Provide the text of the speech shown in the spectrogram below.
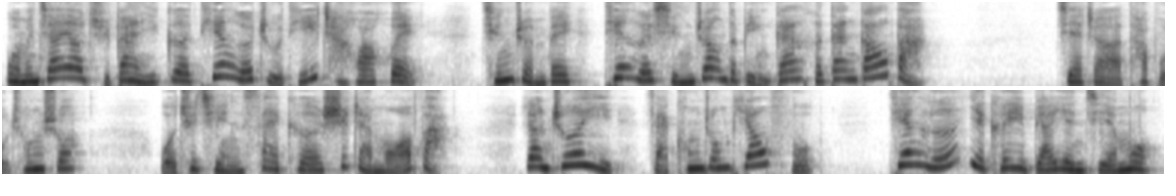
我们将要举办一个天鹅主题茶话会，请准备天鹅形状的饼干和蛋糕吧。接着，他补充说：“我去请赛克施展魔法，让桌椅在空中漂浮，天鹅也可以表演节目。”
